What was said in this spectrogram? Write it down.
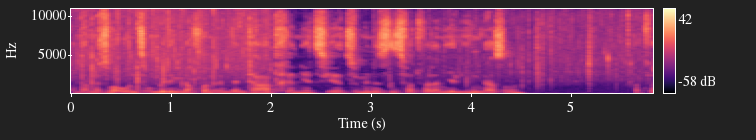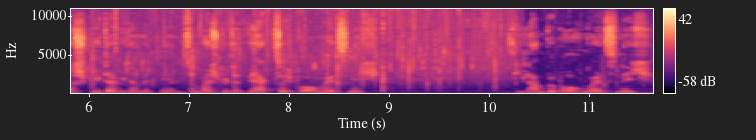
Und dann müssen wir uns unbedingt noch von Inventar trennen jetzt hier. Zumindest was wir dann hier liegen lassen. Was wir später wieder mitnehmen. Zum Beispiel das Werkzeug brauchen wir jetzt nicht. Die Lampe brauchen wir jetzt nicht.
